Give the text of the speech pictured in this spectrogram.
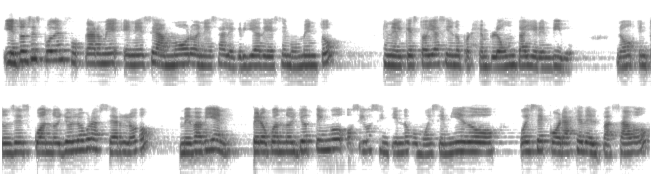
Y entonces puedo enfocarme en ese amor o en esa alegría de ese momento en el que estoy haciendo, por ejemplo, un taller en vivo, ¿no? Entonces, cuando yo logro hacerlo, me va bien, pero cuando yo tengo o sigo sintiendo como ese miedo o ese coraje del pasado,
